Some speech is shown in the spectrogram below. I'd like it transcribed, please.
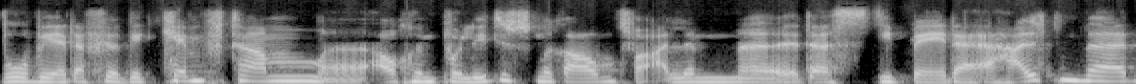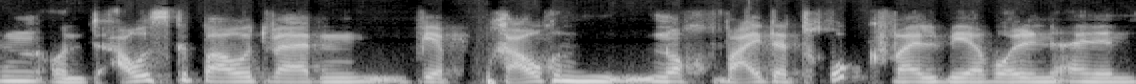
wo wir dafür gekämpft haben, äh, auch im politischen Raum vor allem, äh, dass die Bäder erhalten werden und ausgebaut werden. Wir brauchen noch weiter Druck, weil wir wollen einen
